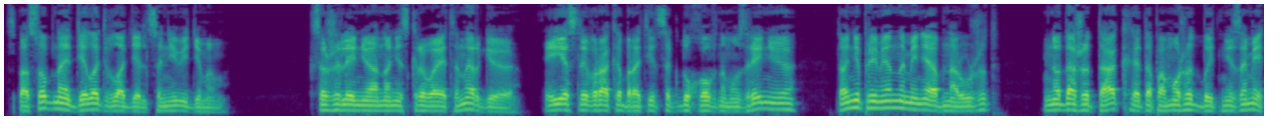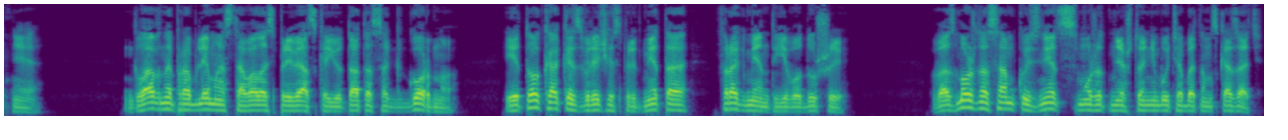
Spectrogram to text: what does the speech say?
способное делать владельца невидимым. К сожалению, оно не скрывает энергию, и если враг обратится к духовному зрению, то непременно меня обнаружит, но даже так это поможет быть незаметнее. Главной проблемой оставалась привязка Ютатаса к горну, и то, как извлечь из предмета фрагмент его души. Возможно, сам кузнец сможет мне что-нибудь об этом сказать.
